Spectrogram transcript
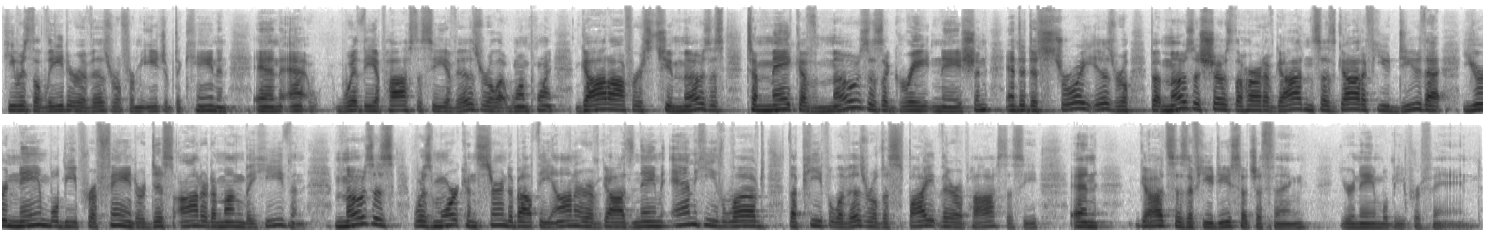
he was the leader of Israel from Egypt to Canaan. And at, with the apostasy of Israel at one point, God offers to Moses to make of Moses a great nation and to destroy Israel. But Moses shows the heart of God and says, God, if you do that, your name will be profaned or dishonored among the heathen. Moses was more concerned about the honor of God's name, and he loved the people of Israel despite their apostasy. And God says, if you do such a thing, your name will be profaned.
